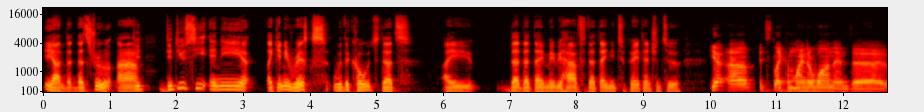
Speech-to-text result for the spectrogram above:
Yeah, that, that's true. did did you see any like any risks with the code that I that that I maybe have that I need to pay attention to? Yeah, uh, it's like a minor one, and uh,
